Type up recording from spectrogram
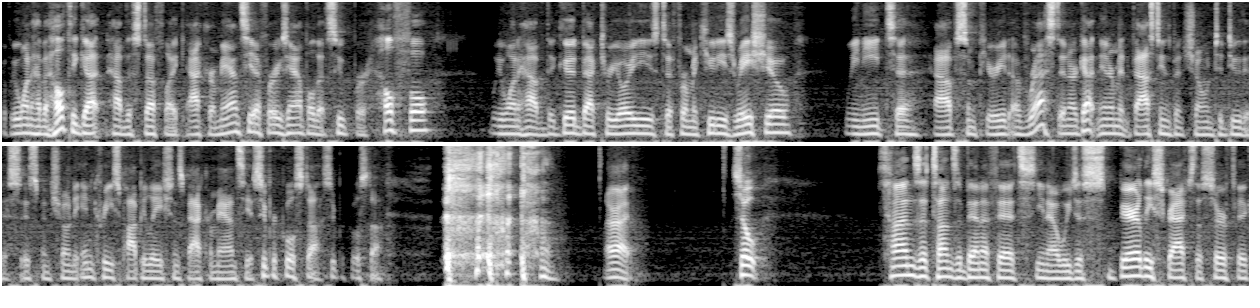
If we want to have a healthy gut, have the stuff like Akkermansia, for example, that's super healthful. We want to have the good bacteroides to Firmicutes ratio. We need to have some period of rest in our gut. And intermittent fasting has been shown to do this. It's been shown to increase populations of Akkermansia. Super cool stuff. Super cool stuff. All right. So, tons of tons of benefits. You know, we just barely scratch the surface.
